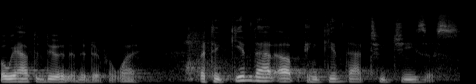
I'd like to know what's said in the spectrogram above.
but we have to do it in a different way. But to give that up and give that to Jesus.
